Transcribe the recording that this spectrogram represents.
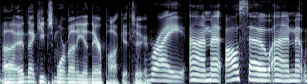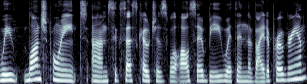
Uh, and that keeps more money in their pocket too, right? Um, also, um, we Launch Point um, success coaches will also be within the VITA program,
